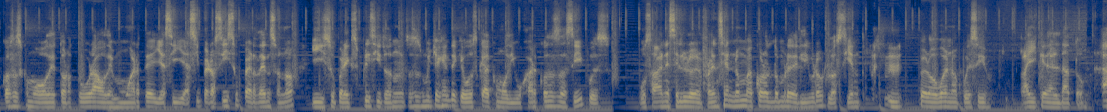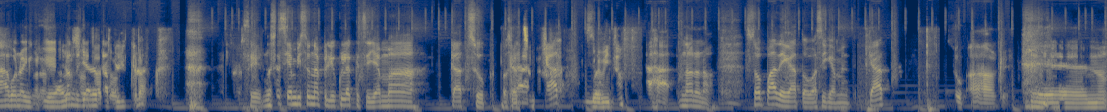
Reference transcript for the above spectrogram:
cosas como de tortura o de muerte y así, y así, pero sí súper denso, ¿no? Y súper explícito, ¿no? Entonces mucha gente que busca como dibujar cosas así, pues usaban ese libro de referencia, no me acuerdo el nombre del libro, lo siento. Mm. Pero bueno, pues sí, ahí queda el dato. Ah, bueno, y, y hablando ya de otra película, sí, no sé si han visto una película que se llama Cat Soup. O sea, Catsup. Cat. Huevito. Ajá, no, no, no. Sopa de gato, básicamente. Cat Soup. Ah, ok. Eh, no.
